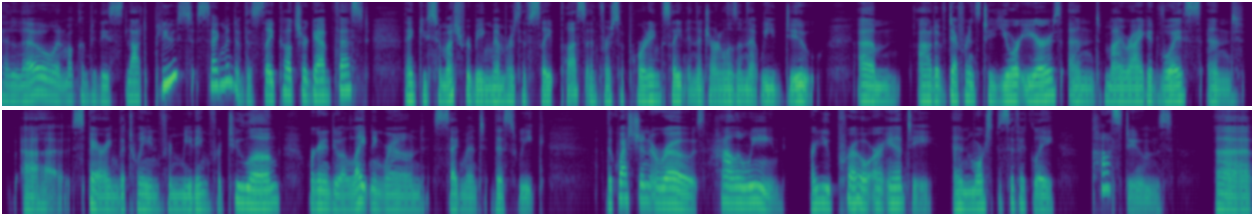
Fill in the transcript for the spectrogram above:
Hello, and welcome to the Slate Plus segment of the Slate Culture Gabfest. Thank you so much for being members of Slate Plus and for supporting Slate in the journalism that we do. Um, out of deference to your ears and my ragged voice and uh, sparing the twain from meeting for too long, we're going to do a lightning round segment this week. The question arose Halloween, are you pro or anti? And more specifically, costumes. Uh,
